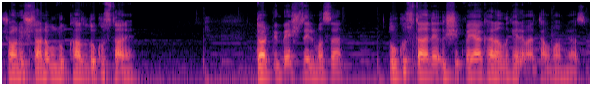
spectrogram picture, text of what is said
Şu an 3 tane bulduk. Kaldı 9 tane. 4500 elmasa 9 tane ışık veya karanlık element almam lazım.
